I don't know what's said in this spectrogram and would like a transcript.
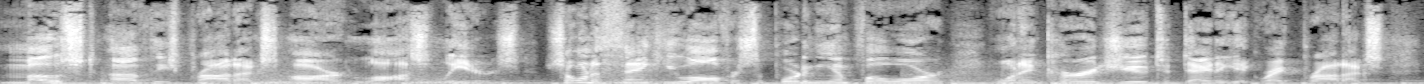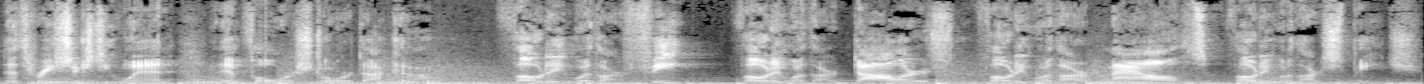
Most of these products are loss leaders. So I want to thank you all for supporting the InfoWar. I want to encourage you today to get great products at 360 Win at InfoWarsStore.com. Voting with our feet, voting with our dollars, voting with our mouths, voting with our speech,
